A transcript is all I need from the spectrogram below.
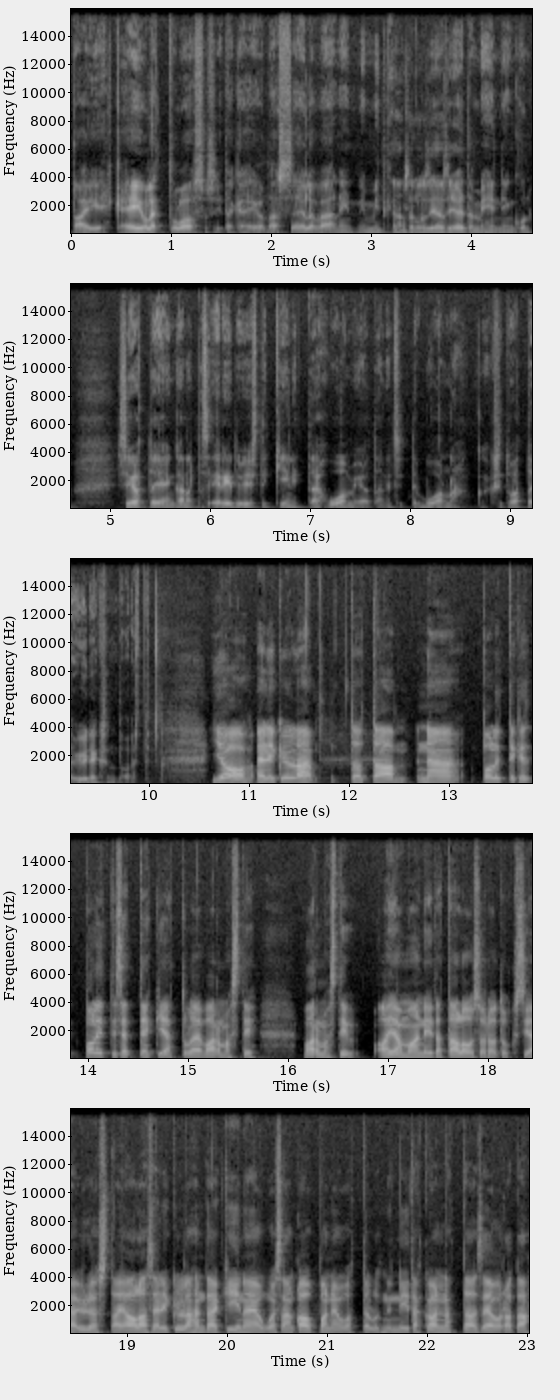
tai ehkä ei ole tulossa, sitäkään ei ota selvää, niin, niin mitkä on sellaisia asioita, mihin niin kuin sijoittajien kannattaisi erityisesti kiinnittää huomiota nyt sitten vuonna 2019? Joo, eli kyllä tota, nämä poliitti- poliittiset tekijät tulee varmasti, varmasti ajamaan niitä talousodotuksia ylös tai alas. Eli kyllähän tämä Kiina ja USA kauppaneuvottelut, niin niitä kannattaa seurata,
